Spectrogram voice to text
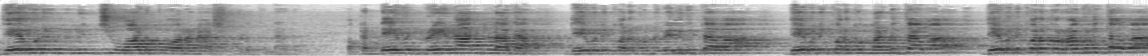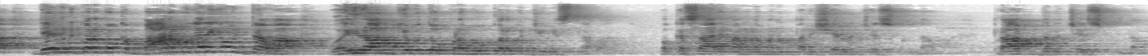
దేవుడిని నుంచి వాడుకోవాలని ఆశపడుతున్నాడు. ఒక డేవిడ్ బ్రెయినార్డ్ లాగా దేవుని కొరకు నువ్వు వెలుగుతావా? దేవుని కొరకు మండుతావా? దేవుని కొరకు రగులుతావా? దేవుని కొరకు ఒక భారము కలిగి ఉంటావా? వైరాగ్యముతో ప్రభు కొరకు జీవిస్తావా? ఒక్కసారి మనల్ని మనం పరిశీలన చేసుకుందాం. ప్రార్థన చేసుకుందాం.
